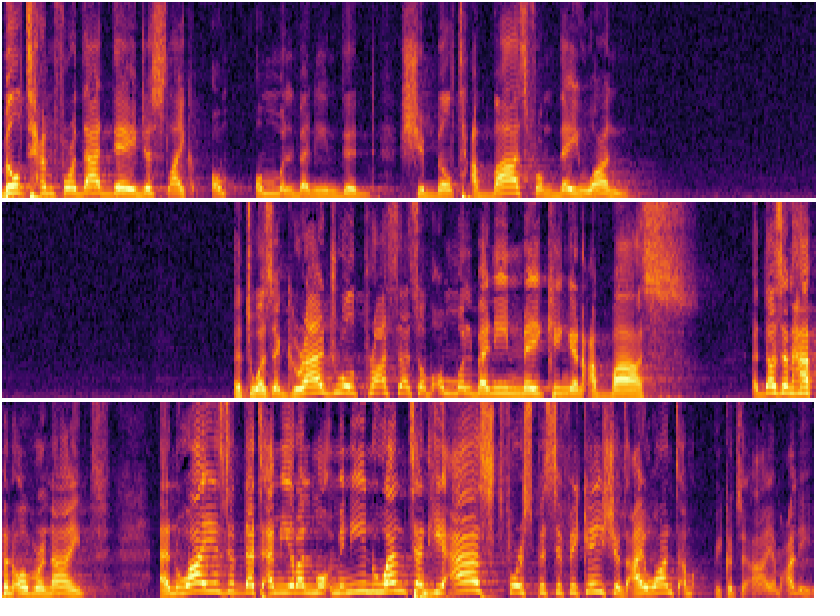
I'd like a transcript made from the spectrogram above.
built him for that day just like Umm, umm al Banin did. She built Abbas from day one. It was a gradual process of Umm al Banin making an Abbas. It doesn't happen overnight. And why is it that Amir al Mu'mineen went and he asked for specifications? I want, we could say, I am Ali.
